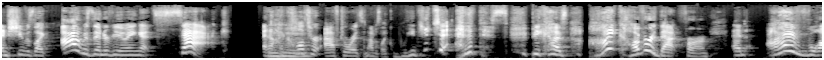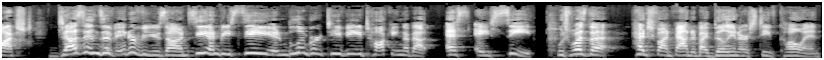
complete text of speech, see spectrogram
and she was like, I was interviewing at SAC. And mm-hmm. I called her afterwards and I was like, we need to edit this because I covered that firm and I've watched dozens of interviews on CNBC and Bloomberg TV talking about SAC, which was the hedge fund founded by billionaire Steve Cohen,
